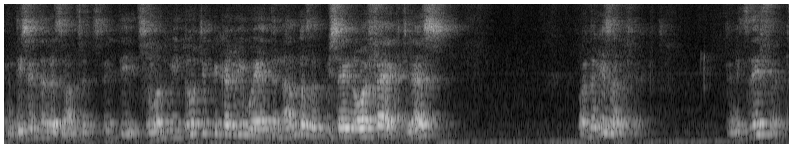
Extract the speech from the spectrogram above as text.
And this is the results that they did. So what we do typically, we add the numbers and we say no effect, yes? Well, there is an effect. And it's different.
